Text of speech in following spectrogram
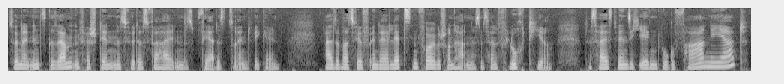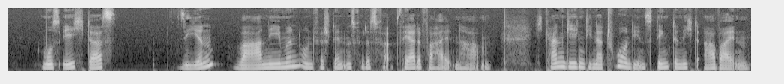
sondern insgesamt ein Verständnis für das Verhalten des Pferdes zu entwickeln. Also was wir in der letzten Folge schon hatten, es ist ein Fluchttier. Das heißt, wenn sich irgendwo Gefahr nähert, muss ich das sehen, wahrnehmen und Verständnis für das Pferdeverhalten haben. Ich kann gegen die Natur und die Instinkte nicht arbeiten.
